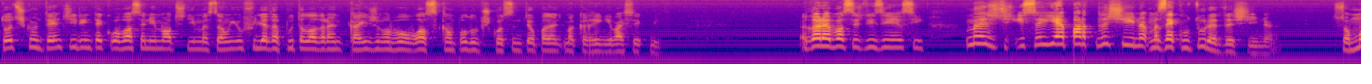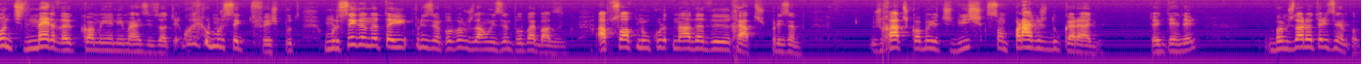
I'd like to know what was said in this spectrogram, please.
todos contentes, irem ter com o vosso animal de estimação e o filho da puta ladrão de cães levou o vosso cão pelo pescoço, meteu para dentro de uma carrinha e vai ser comido. Agora vocês dizem assim, mas isso aí é parte da China. Mas é cultura da China. São montes de merda que comem animais exóticos. O que é que o morcego te fez, puto? O morcego anda-te aí, por exemplo, vamos dar um exemplo bem básico. Há pessoal que não curte nada de ratos, por exemplo. Os ratos comem outros bichos que são pragas do caralho. Estão a entender? Vamos dar outro exemplo.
